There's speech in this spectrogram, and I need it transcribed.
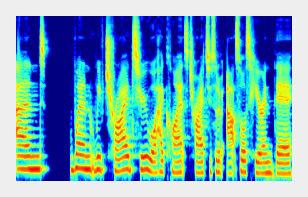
And when we've tried to or had clients try to sort of outsource here and there,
